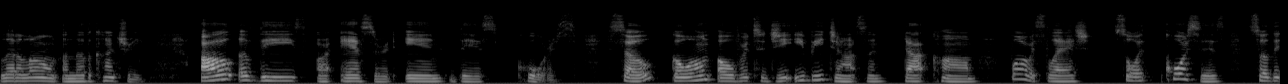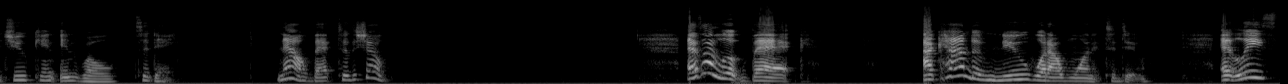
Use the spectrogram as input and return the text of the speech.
let alone another country? All of these are answered in this course. So go on over to gebjohnson.com forward slash courses so that you can enroll today. Now back to the show. As I look back, I kind of knew what I wanted to do. At least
